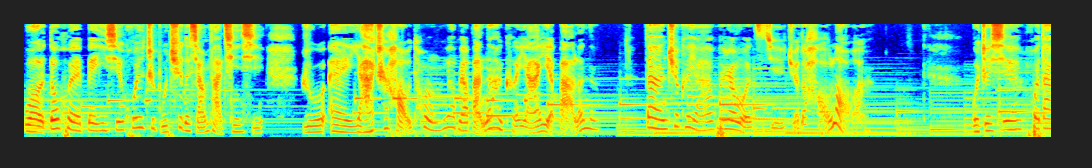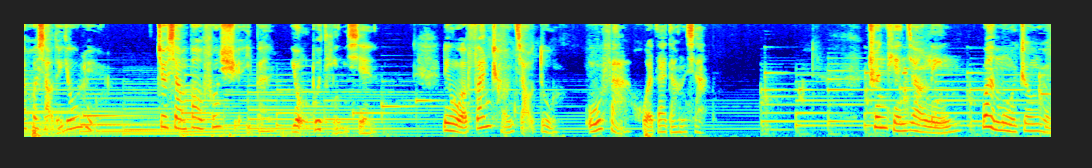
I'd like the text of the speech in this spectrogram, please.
我都会被一些挥之不去的想法侵袭，如“哎，牙齿好痛，要不要把那颗牙也拔了呢？”但这颗牙会让我自己觉得好老啊。我这些或大或小的忧虑，就像暴风雪一般，永不停歇。令我翻肠角度，无法活在当下。春天降临，万木峥嵘，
